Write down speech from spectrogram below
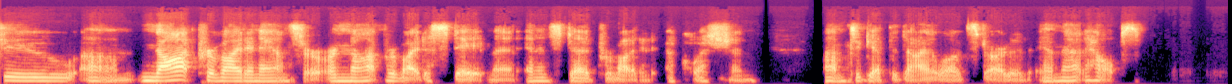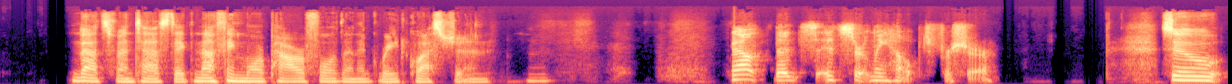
to um, not provide an answer or not provide a statement and instead provide a question um, to get the dialogue started, and that helps. That's fantastic. Nothing more powerful than a great question. Yeah, that's it. Certainly helped for sure. So,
